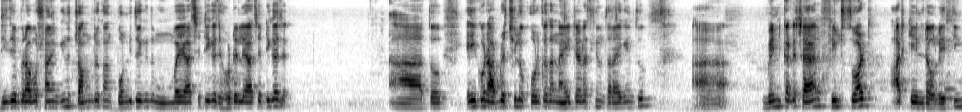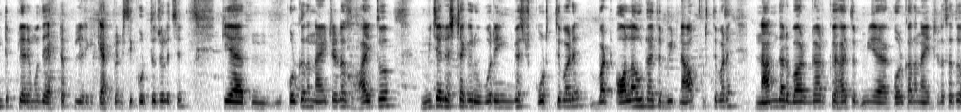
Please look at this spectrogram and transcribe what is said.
ডিজে ব্রাভোর সঙ্গে কিন্তু চন্দ্রকান্ত পণ্ডিতও কিন্তু মুম্বাই আছে, ঠিক আছে? হোটেলে আছে, ঠিক আছে? তো এই করে আপডেট ছিল কলকাতা নাইট রাইডার্স কিন্তু তারা কিন্তু বেনকাটে শায়ার ফিল্ড শট আর কেল ডাউল এই তিনটে প্লেয়ারের মধ্যে একটা প্লেয়ারকে ক্যাপ্টেন্সি করতে চলেছে। কি কলকাতা নাইট রাইডার্স হয়তো মিচেল স্টাকের উপরে ইনভেস্ট করতে পারে বাট অল আউট হয়তো বিট নাও করতে পারে। নান্দার বার্গারকে হয়তো কলকাতা নাইট রাইডার্স হয়তো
